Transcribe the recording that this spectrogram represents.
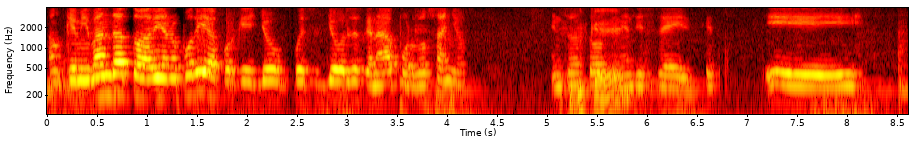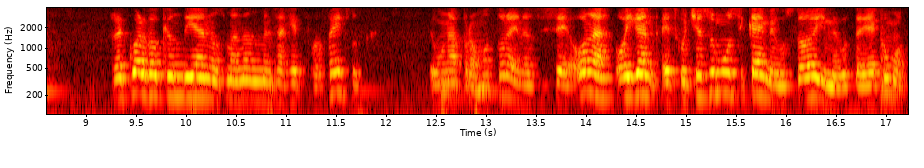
aunque mi banda todavía no podía, porque yo, pues, yo les ganaba por dos años. Entonces todos tenían 16, 17. Y recuerdo que un día nos mandan un mensaje por Facebook una promotora y nos dice, hola, oigan, escuché su música y me gustó y me gustaría como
